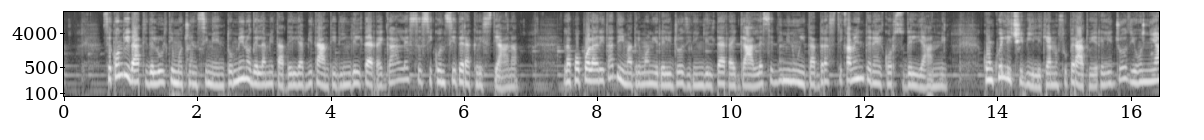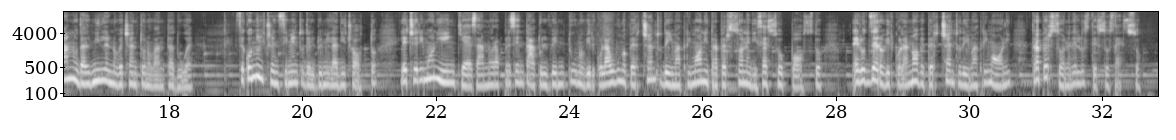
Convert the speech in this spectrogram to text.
Secondo i dati dell'ultimo censimento, meno della metà degli abitanti di Inghilterra e Galles si considera cristiana. La popolarità dei matrimoni religiosi in Inghilterra e Galles è diminuita drasticamente nel corso degli anni, con quelli civili che hanno superato i religiosi ogni anno dal 1992. Secondo il censimento del 2018, le cerimonie in chiesa hanno rappresentato il 21,1% dei matrimoni tra persone di sesso opposto e lo 0,9% dei matrimoni tra persone dello stesso sesso.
